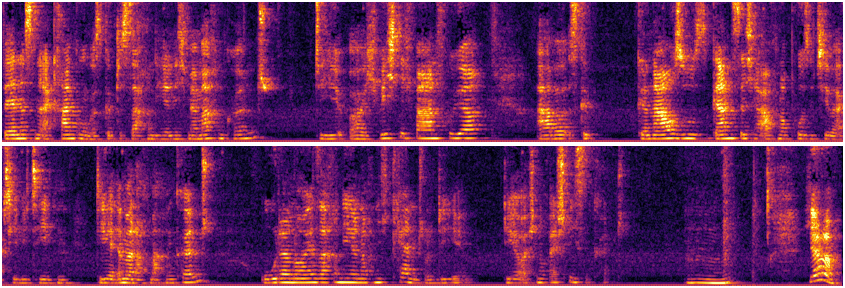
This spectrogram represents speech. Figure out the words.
wenn es eine Erkrankung ist, gibt es Sachen, die ihr nicht mehr machen könnt, die euch wichtig waren früher. Aber es gibt genauso ganz sicher auch noch positive Aktivitäten, die ihr immer noch machen könnt oder neue Sachen, die ihr noch nicht kennt und die, die ihr euch noch erschließen könnt. Mhm. Ja,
